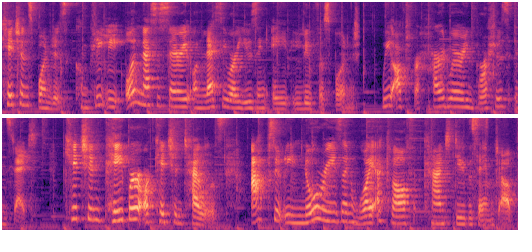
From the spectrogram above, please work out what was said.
Kitchen sponges, completely unnecessary unless you are using a loofah sponge. We opt for hard wearing brushes instead. Kitchen paper or kitchen towels. Absolutely no reason why a cloth can't do the same job.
